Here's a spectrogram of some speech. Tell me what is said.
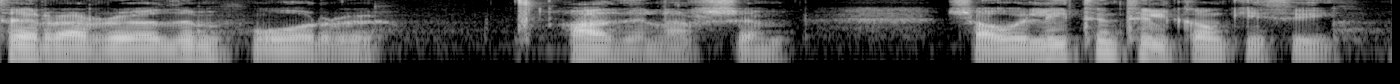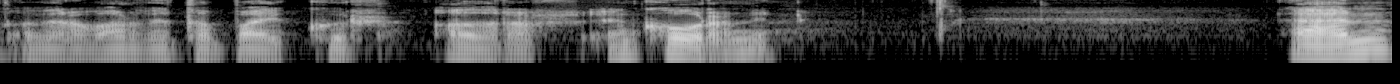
þeirra röðum voru aðilar sem sáu lítinn tilgang í því að vera varðvita bækur aðrar en kóranin. En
